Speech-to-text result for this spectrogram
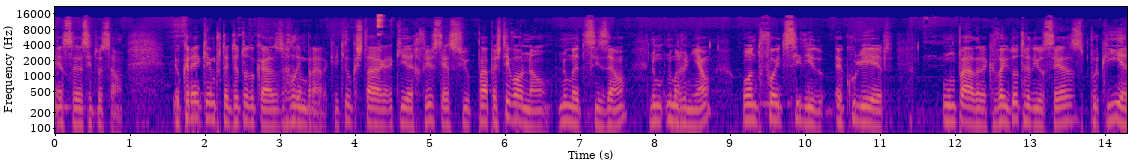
essa situação. Eu creio que é importante, em todo o caso, relembrar que aquilo que está aqui a referir-se é se o Papa esteve ou não numa decisão, numa reunião, onde foi decidido acolher um padre que veio de outra diocese, porque ia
